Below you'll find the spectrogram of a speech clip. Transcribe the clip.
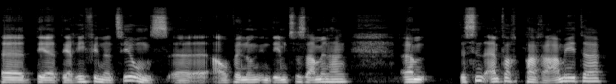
äh, der, der Refinanzierungsaufwendung äh, in dem Zusammenhang. Ähm, das sind einfach Parameter,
